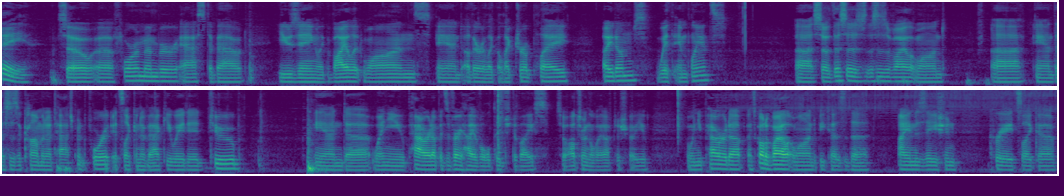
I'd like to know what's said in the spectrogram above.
Hey, so a forum member asked about using like violet wands and other like electroplay items with implants. Uh, so this is this is a violet wand, uh, and this is a common attachment for it. It's like an evacuated tube, and uh, when you power it up, it's a very high voltage device. So I'll turn the light off to show you. But when you power it up, it's called a violet wand because the ionization creates like a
